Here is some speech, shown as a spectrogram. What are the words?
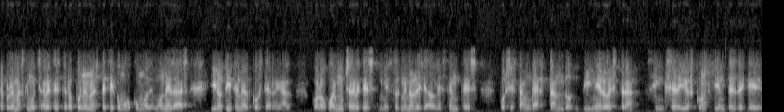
El problema es que muchas veces te lo ponen en una especie como, como de monedas y no te dicen el coste real. Con lo cual muchas veces estos menores y adolescentes pues están gastando dinero extra sin ser ellos conscientes de que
